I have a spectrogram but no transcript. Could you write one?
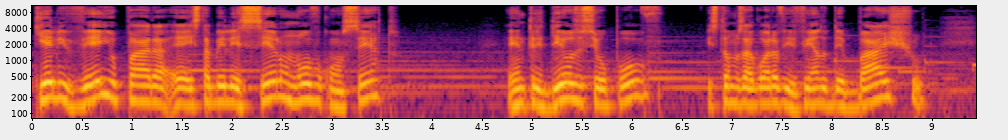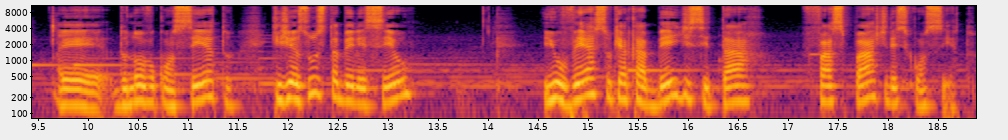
Que ele veio para é, estabelecer um novo concerto entre Deus e seu povo. Estamos agora vivendo debaixo é, do novo concerto que Jesus estabeleceu e o verso que acabei de citar faz parte desse concerto.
